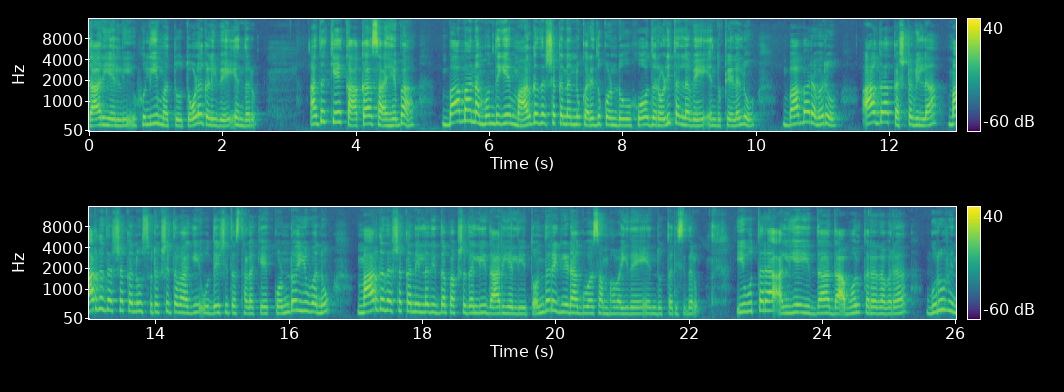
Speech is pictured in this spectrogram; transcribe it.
ದಾರಿಯಲ್ಲಿ ಹುಲಿ ಮತ್ತು ತೋಳಗಳಿವೆ ಎಂದರು. ಅದಕ್ಕೆ ಕಾಕಾ ಸಾಹೇಬ, ಬಾಬಾ ನಮ್ಮೊಂದಿಗೆ ಮಾರ್ಗದರ್ಶಕನನ್ನು ಕರೆದುಕೊಂಡು ಹೋದರೊಳಿತಲ್ಲವೇ ಎಂದು ಕೇಳಲು ಬಾಬಾರವರು ಆಗ ಕಷ್ಟವಿಲ್ಲ. ಮಾರ್ಗದರ್ಶಕನು ಸುರಕ್ಷಿತವಾಗಿ ಉದ್ದೇಶಿತ ಸ್ಥಳಕ್ಕೆ ಕೊಂಡೊಯ್ಯುವನು. ಮಾರ್ಗದರ್ಶಕನಿಲ್ಲದಿದ್ದ ಪಕ್ಷದಲ್ಲಿ ದಾರಿಯಲ್ಲಿ ತೊಂದರೆಗೀಡಾಗುವ ಸಂಭವ ಇದೆ ಎಂದುತ್ತರಿಸಿದರು ಈ ಉತ್ತರ ಅಲ್ಲಿಯೇ ಇದ್ದ ದಾಭೋಲ್ಕರರವರ ಗುರುವಿನ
